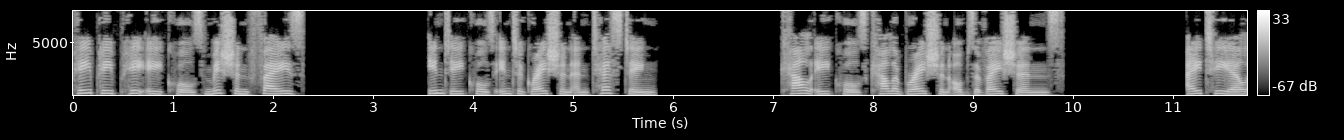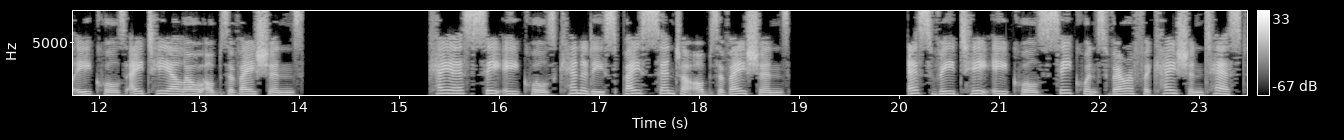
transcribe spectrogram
ppp equals mission phase int equals integration and testing cal equals calibration observations ATL equals ATLO observations KSC equals Kennedy Space Center observations SVT equals sequence verification test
